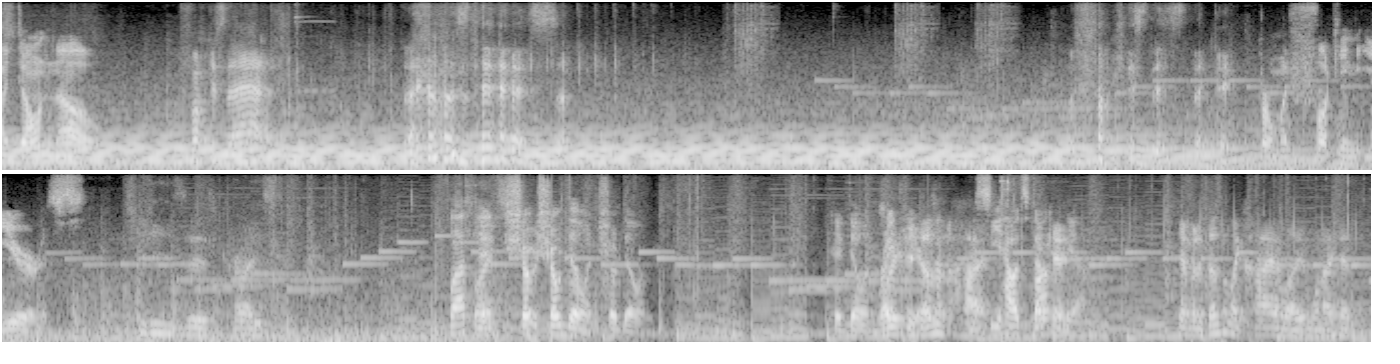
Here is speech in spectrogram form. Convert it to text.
I don't know. The fuck is that? The hell is this? The fuck is this thing? Bro, my fucking ears. Jesus Christ. Okay, Flashlights. show show Dylan. Show Dylan. Okay, Dylan, right Wait, here. It doesn't You hide. see how it's done? Okay. Yeah. Yeah, but it doesn't like highlight when I hit right click.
